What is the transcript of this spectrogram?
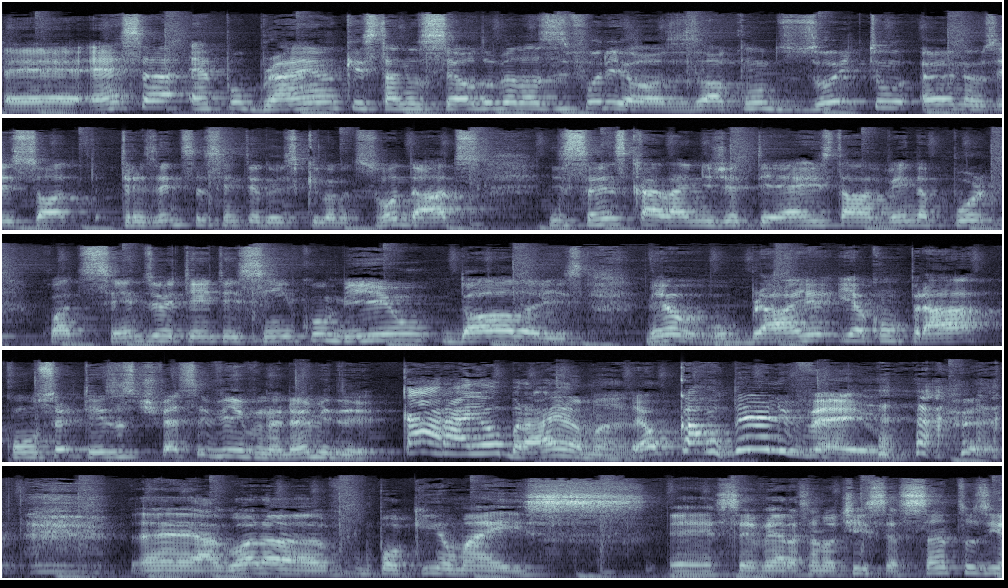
É, essa é pro Brian que está no céu do Velozes e Furiosos. Ó, com 18 anos e só 362 km rodados, Nissan Skyline GTR está à venda por 485 mil dólares. Meu, o Brian ia comprar com certeza se estivesse vivo, né, né, MD? Caralho, é o Brian, mano. É o carro dele, velho! É, agora, um pouquinho mais é, severa essa notícia. Santos e,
